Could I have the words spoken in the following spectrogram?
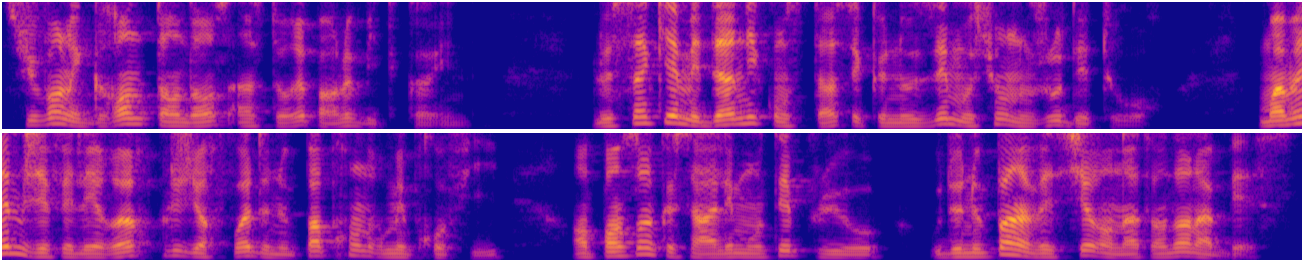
suivant les grandes tendances instaurées par le Bitcoin. Le cinquième et dernier constat, c'est que nos émotions nous jouent des tours. Moi-même, j'ai fait l'erreur plusieurs fois de ne pas prendre mes profits en pensant que ça allait monter plus haut ou de ne pas investir en attendant la baisse.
